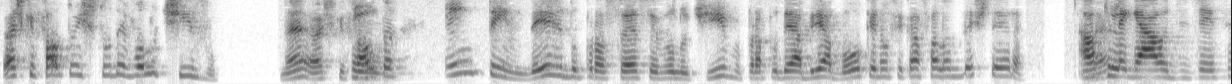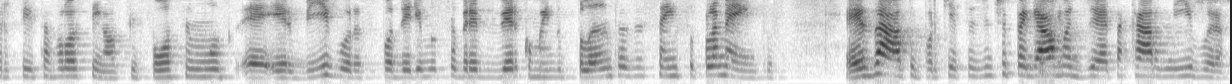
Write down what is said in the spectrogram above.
eu acho que falta um estudo evolutivo. Né? Eu acho que Sim. falta entender do processo evolutivo para poder abrir a boca e não ficar falando besteira. Olha né? que legal, o DJ Surfista falou assim: ó, se fôssemos é, herbívoros, poderíamos sobreviver comendo plantas e sem suplementos. É exato, porque se a gente pegar uma dieta carnívora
